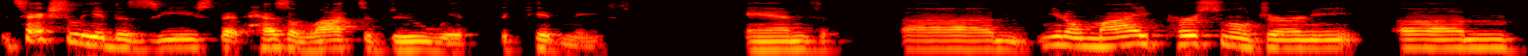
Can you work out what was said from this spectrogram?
It's actually a disease that has a lot to do with the kidneys. And, um, you know, my personal journey, um,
